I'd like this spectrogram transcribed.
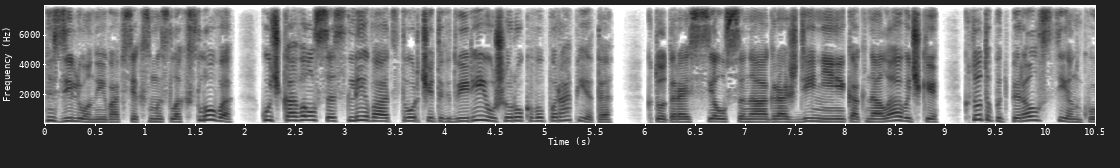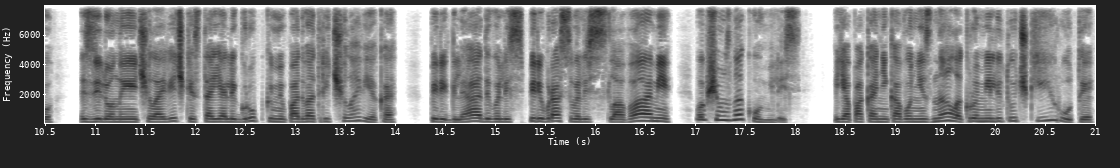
зеленый во всех смыслах слова, кучковался слева от створчатых дверей у широкого парапета. Кто-то расселся на ограждении, как на лавочке, кто-то подпирал стенку. Зеленые человечки стояли группками по два-три человека. Переглядывались, перебрасывались словами, в общем, знакомились. Я пока никого не знала, кроме летучки и Руты.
